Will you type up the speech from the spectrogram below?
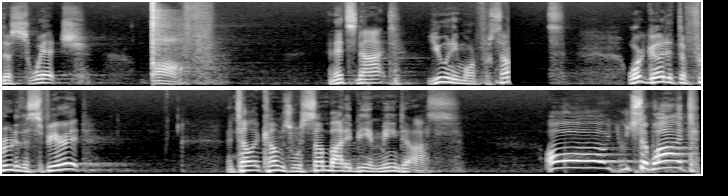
the switch off. And it's not you anymore. For some of us, we're good at the fruit of the Spirit until it comes with somebody being mean to us. Oh, you said what?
